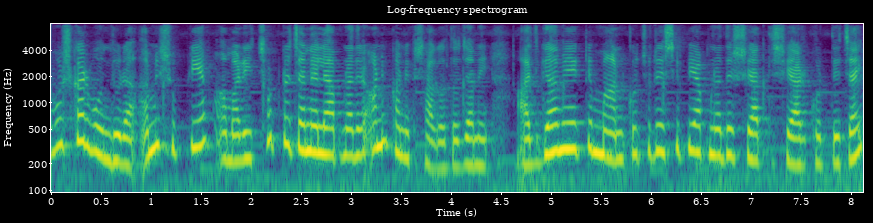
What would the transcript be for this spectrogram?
নমস্কার বন্ধুরা, আমি সুপ্রিয়া। আমার এই ছোট্ট চ্যানেলে আপনাদের অনেক অনেক স্বাগত জানাই। আজকে আমি একটি মানকচু রেসিপি আপনাদের সাথে শেয়ার করতে চাই।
